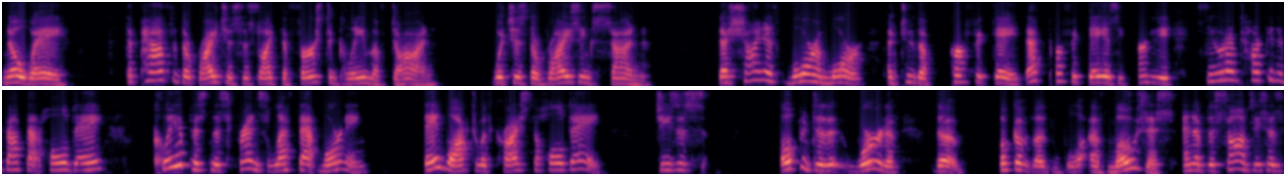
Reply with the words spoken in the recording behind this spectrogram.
No way. The path of the righteous is like the first gleam of dawn, which is the rising sun, that shineth more and more unto the perfect day. That perfect day is eternity. See what I'm talking about that whole day? Cleopas and his friends left that morning. They walked with Christ the whole day. Jesus opened to the word of the book of the of Moses and of the Psalms. He says,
